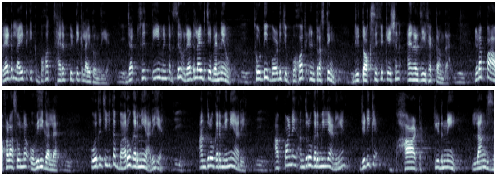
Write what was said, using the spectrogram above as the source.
ਰੈੱਡ ਲਾਈਟ ਇੱਕ ਬਹੁਤ ਥੈਰੇਪਿਊਟਿਕ ਲਾਈਟ ਹੁੰਦੀ ਹੈ। ਜਦ ਤੁਸੀਂ 30 ਮਿੰਟ ਸਿਰਫ ਰੈੱਡ ਲਾਈਟ 'ਚ ਬੈੰਨੇ ਹੋ ਤੁਹਾਡੀ ਬਾਡੀ 'ਚ ਬਹੁਤ ਇੰਟਰਸਟਿੰਗ ਡੀਟੌਕਸੀਫਿਕੇਸ਼ਨ એનર્ਜੀ ਇਫੈਕਟ ਆਉਂਦਾ ਜਿਹੜਾ ਭਾਫ ਵਾਲਾ ਸੋਨਾ ਉਹ ਵੀ ਹੀ ਗੱਲ ਹੈ। ਉਹਦੇ 'ਚ ਵੀ ਤਾਂ ਬਾਹਰੋਂ ਗਰਮੀ ਆ ਰਹੀ ਹੈ। ਅੰਦਰੋਂ ਗਰਮੀ ਨਹੀਂ ਆ ਰਹੀ। ਆਪਾਂ ਨੇ ਅੰਦਰੋਂ ਗਰਮੀ ਲਿਆਣੀ ਹੈ ਜਿਹੜੀ ਕਿ ਹਾਰਟ ਕਿਡਨੀ ਲੰਗਸ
